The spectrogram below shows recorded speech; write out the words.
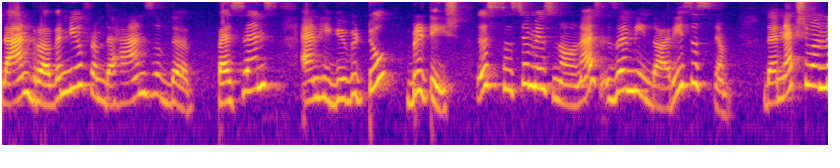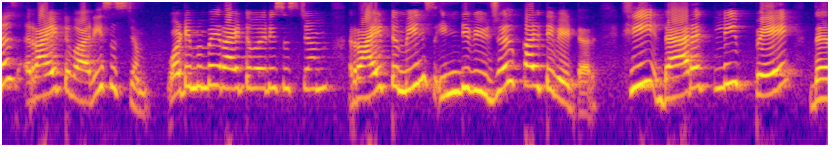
land revenue from the hands of the peasants and he gave it to British. This system is known as Zamindari system. The next one is ryot system. What do you mean by ryot system? Ryot means individual cultivator. He directly pay the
